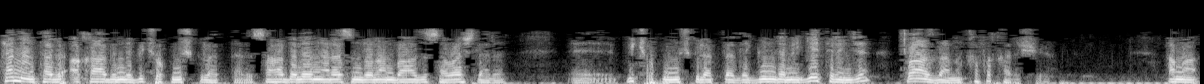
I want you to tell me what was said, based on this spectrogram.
hemen tabi akabinde birçok müşkülatları, sahabelerin arasında olan bazı savaşları, e, birçok müşkülatları da gündeme getirince bazılarının kafa karışıyor. Ama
